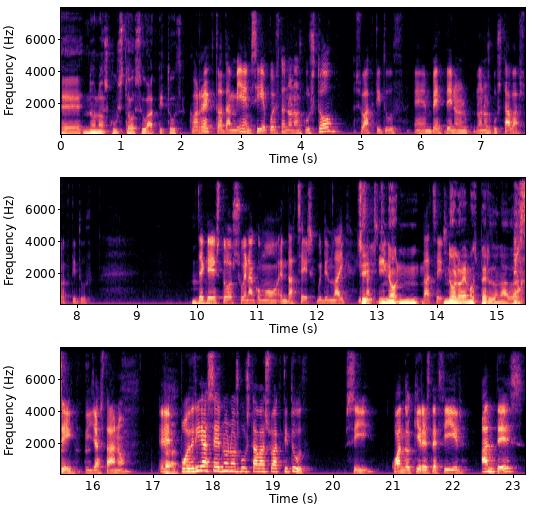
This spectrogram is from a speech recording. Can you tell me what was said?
eh, no nos gustó su actitud. Correcto, también. Sí, he puesto no nos gustó su actitud en vez de no, no nos gustaba su actitud. Ya que esto suena como en That's it, we didn't like his Sí, attitude. y no, n- That's it. no lo hemos perdonado. Sí, y ya está, ¿no? Eh, Ajá. ¿Podría ser no nos gustaba su actitud? Sí. Cuando quieres decir antes,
